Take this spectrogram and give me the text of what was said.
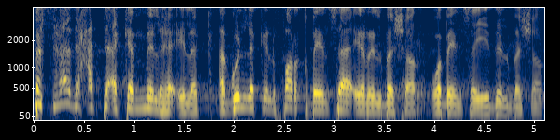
بس هذه حتى أكملها لك أقول لك الفرق بين سائر البشر وبين سيد البشر.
